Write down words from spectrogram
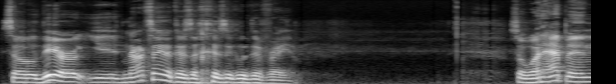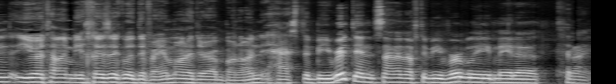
So there, you're not saying that there's a chizik l'divrayim. So what happened? You're telling me chizik l'divrayim on a dirabanan. It has to be written. It's not enough to be verbally made a tanai.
